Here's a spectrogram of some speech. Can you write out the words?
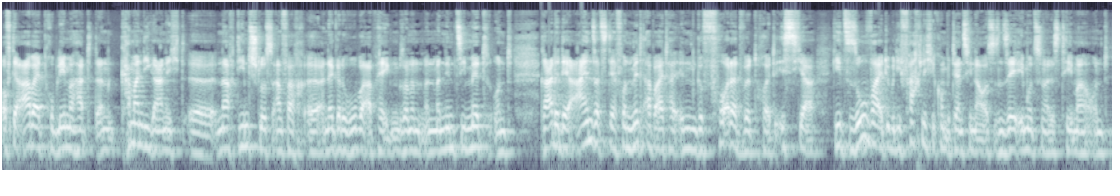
auf der Arbeit Probleme hat, dann kann man die gar nicht äh, nach Dienstschluss einfach äh, an der Garderobe abhängen, sondern man, man nimmt sie mit. Und gerade der Einsatz, der von MitarbeiterInnen gefordert wird heute, ist ja, geht so weit über die fachliche Kompetenz hinaus, ist ein sehr emotionales Thema und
